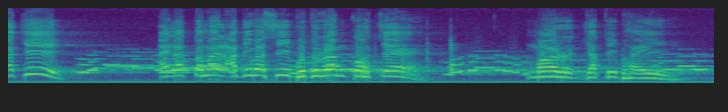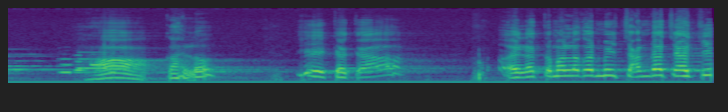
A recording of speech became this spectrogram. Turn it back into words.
কাকি। এলা তোমার আদিবাসী বুধুরাম কহছে মর জাতি ভাই। হ্যাঁ কাহলো। এ কাকা এলা তোমার লগত মুই চান্দা চাইছি।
